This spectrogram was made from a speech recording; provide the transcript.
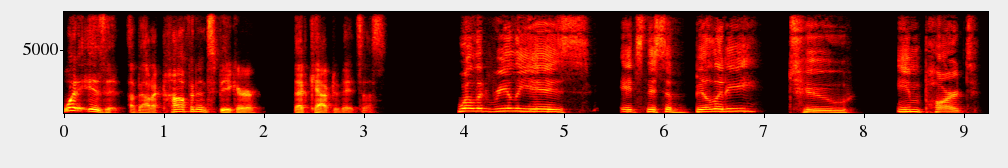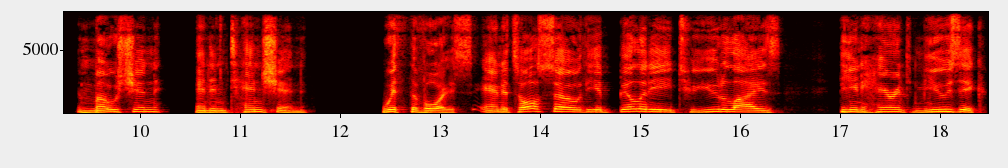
what is it about a confident speaker that captivates us? Well, it really is. It's this ability to impart emotion and intention with the voice. And it's also the ability to utilize the inherent music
